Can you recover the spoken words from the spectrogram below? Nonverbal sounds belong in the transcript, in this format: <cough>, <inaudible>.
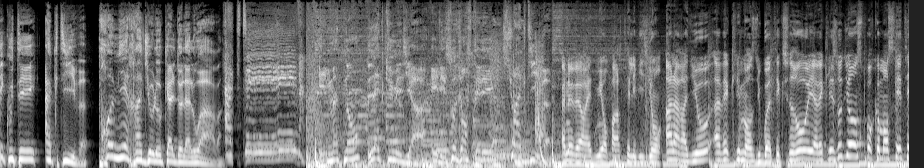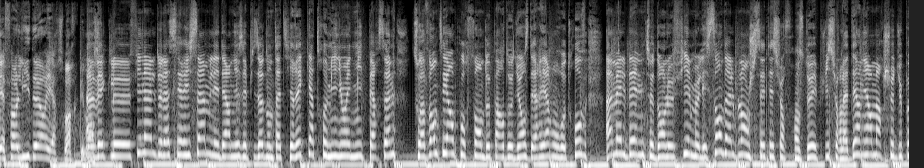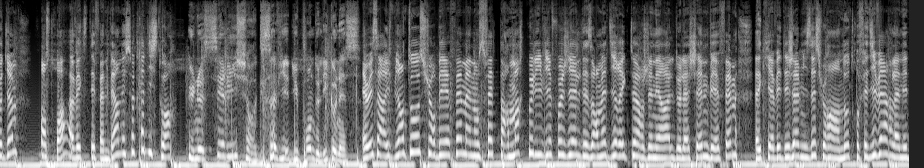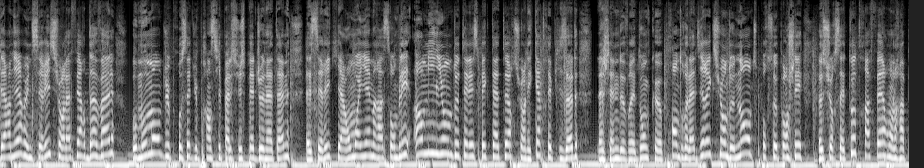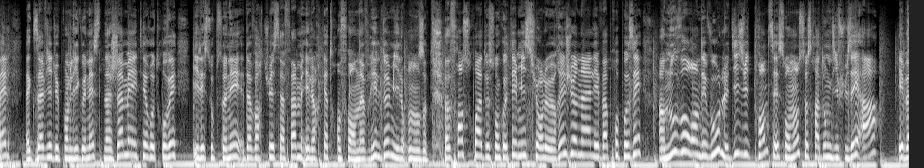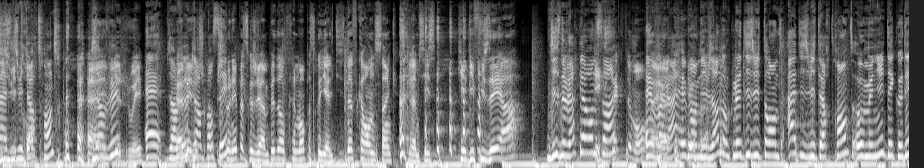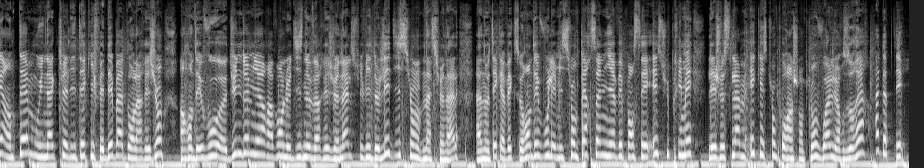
Vous écoutez Active, première radio locale de la Loire. Active. Et maintenant, l'actu média et les audiences télé sur Active. À 9h30, on parle télévision à la radio avec Clémence Dubois-Texero et avec les audiences pour commencer TF1 leader hier soir. Clémence. Avec le final de la série Sam, les derniers épisodes ont attiré 4 millions et demi de personnes, soit 21% de part d'audience. Derrière, on retrouve Amel Bent dans le film Les Sandales Blanches, c'était sur France 2 et puis sur la dernière marche du podium, France 3 avec Stéphane Bern et Secret d'Histoire. Une série sur Xavier Dupont de Ligonnès. Et oui, ça arrive bientôt sur BFM, annonce faite par Marc-Olivier Fogiel, désormais directeur général de la chaîne BFM, euh, qui avait déjà misé sur un autre fait divers l'année dernière, une série sur l'affaire Daval au moment du procès du principal suspect Jonathan. La série qui a en moyenne rassemblé un million de téléspectateurs sur les quatre épisodes. La chaîne devrait donc euh, prendre la direction de Nantes pour se pencher euh, sur cette autre affaire. On le rappelle, Xavier Dupont de Ligonnès n'a jamais été retrouvé. Il est soupçonné d'avoir tué sa femme et leurs quatre enfants en avril 2011. Euh, France 3, de son côté, mise sur le régional et va proposer un nouveau rendez-vous le 18-30. C'est son nom. Ce sera donc diffusé à eh ben, 18h30. <laughs> bien vu. Bien joué. Eh, bien Ouais, vu, bien je, pensé. Je connais parce que j'ai un peu d'entraînement parce qu'il y a le 1945 sur M6 qui est diffusé à 19h45. exactement. Et Ouais, voilà, ouais. et ben on y vient. Donc le 18h30 à 18h30, au menu décoder un thème ou une actualité qui fait débat dans la région. Un rendez-vous euh, d'une demi-heure avant le 19h régional, suivi de l'édition nationale. À noter qu'avec ce rendez-vous, l'émission Personne n'y avait pensé est supprimée. Les jeux slam et questions pour un champion voient leurs horaires adaptés.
